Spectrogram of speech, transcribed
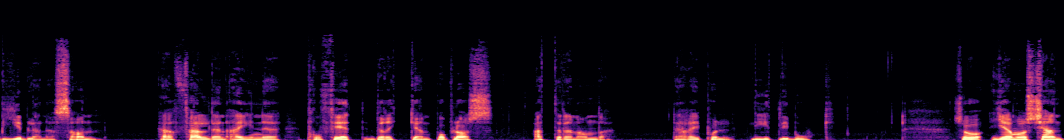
Bibelen er sann. Her faller den ene profetbrikken på plass etter den andre. Det er ei pålitelig bok. Så gir vi oss kjent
